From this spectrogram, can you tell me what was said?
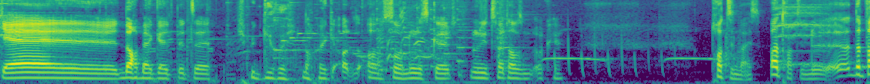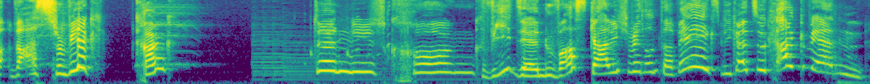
Geld. Noch mehr Geld, bitte. Ich bin gierig. Noch mehr Geld. Oh, oh, so, nur das Geld. Nur die 2000. Okay. Trotzdem nice. War trotzdem. Äh, was? Schon wieder krank? Danny ist krank. Wie denn? Du warst gar nicht mit unterwegs. Wie kannst du krank werden?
